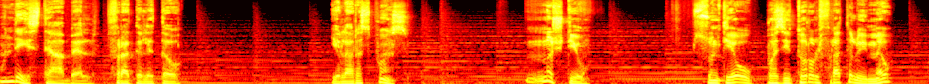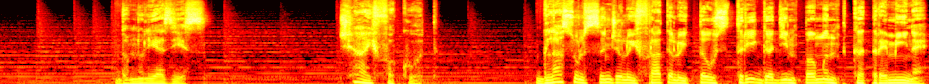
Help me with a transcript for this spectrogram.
Unde este Abel, fratele tău? El a răspuns, nu știu. Sunt eu păzitorul fratelui meu? Domnul i-a zis, Ce ai făcut? Glasul sângelui fratelui tău strigă din pământ către mine.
